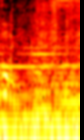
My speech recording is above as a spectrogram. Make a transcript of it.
Dimples.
